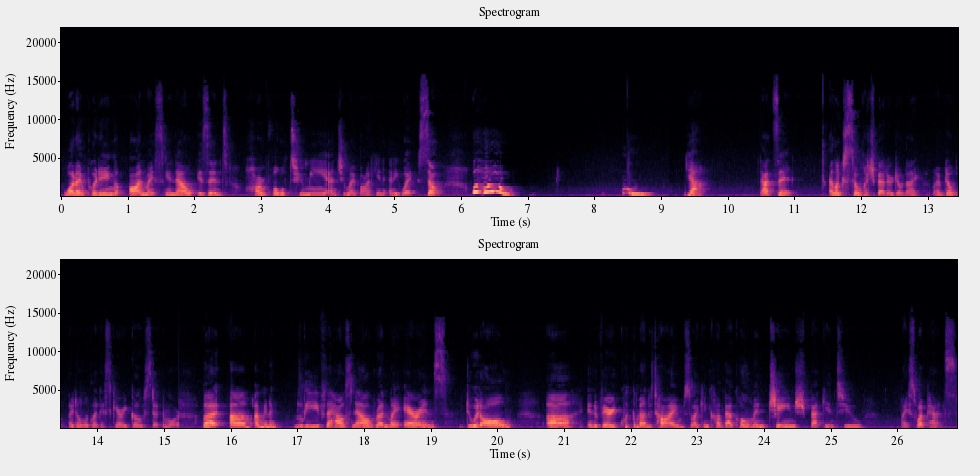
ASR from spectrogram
what I'm putting on my skin now isn't harmful to me and to my body in any way. So, woohoo! Yeah, that's it. I look so much better, don't I? I don't I don't look like a scary ghost anymore. But um, I'm gonna leave the house now, run my errands, do it all uh, in a very quick amount of time so I can come back home and change back into my sweatpants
